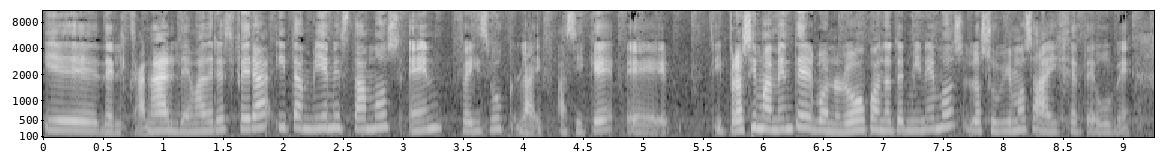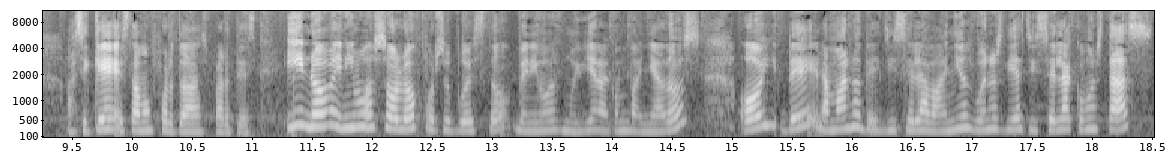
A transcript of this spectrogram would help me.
y del canal de Madre Esfera y también estamos en Facebook Live. Así que eh, y próximamente, bueno, luego cuando terminemos lo subimos a IGTV. Así que estamos por todas partes. Y no venimos solos, por supuesto, venimos muy bien acompañados. Hoy de la mano de Gisela Baños. Buenos días, Gisela, ¿cómo estás?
